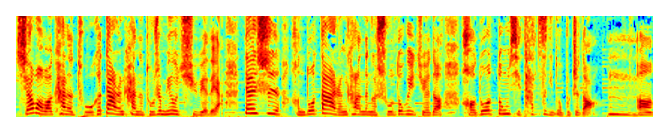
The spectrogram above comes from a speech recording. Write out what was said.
小宝宝看的图和大人看的图是没有区别的呀。但是很多大人看了那个书，都会觉得好多东西他自己都不知道。嗯。啊、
